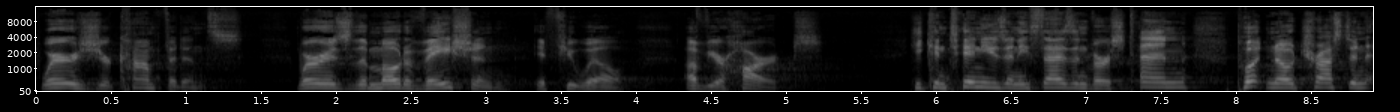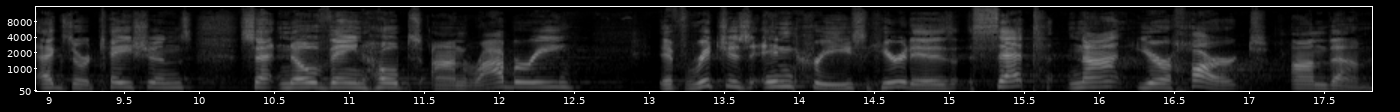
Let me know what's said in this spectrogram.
Where is your confidence? Where is the motivation, if you will, of your heart? He continues and he says in verse 10 Put no trust in exhortations, set no vain hopes on robbery. If riches increase, here it is, set not your heart on them.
